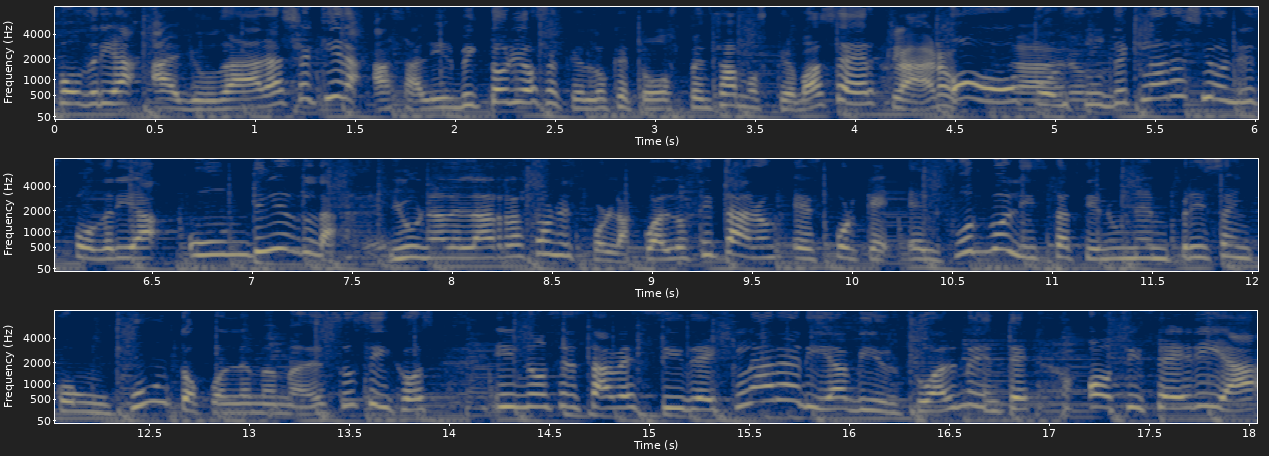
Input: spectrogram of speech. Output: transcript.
podría ayudar a Shakira a salir victoriosa, que es lo que todos pensamos que va a hacer. Claro. O Claro. con sus declaraciones podría hundirla. Y una de las razones por la cual lo citaron es porque el futbolista tiene una empresa en conjunto con la mamá de sus hijos y no se sabe si declararía virtualmente o si sería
